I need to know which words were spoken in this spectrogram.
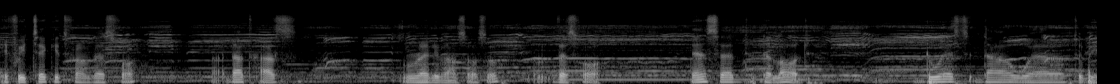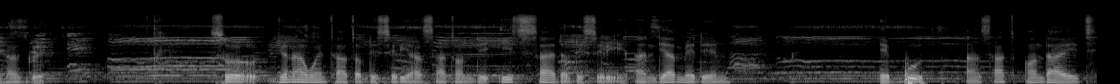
if we take it from verse 4, uh, that has relevance also. Verse 4 Then said the Lord, Doest thou well to be hungry? So Jonah went out of the city and sat on the east side of the city, and there made him a booth and sat under it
